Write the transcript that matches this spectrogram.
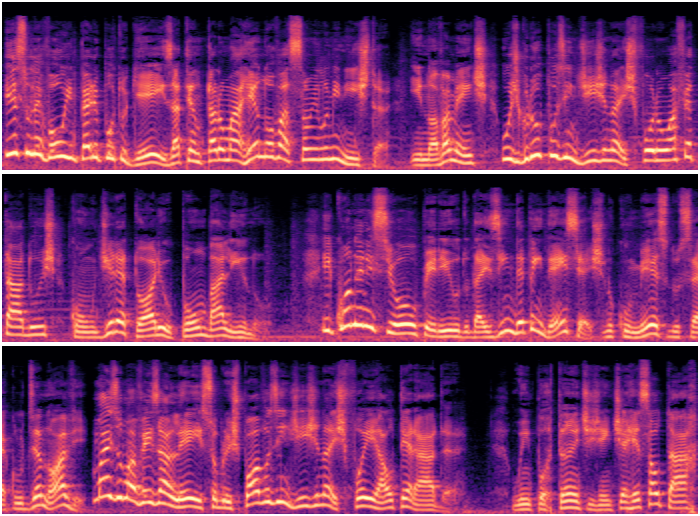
Isso levou o Império Português a tentar uma renovação iluminista, e novamente os grupos indígenas foram afetados com o Diretório Pombalino. E quando iniciou o período das independências, no começo do século XIX, mais uma vez a lei sobre os povos indígenas foi alterada. O importante, gente, é ressaltar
